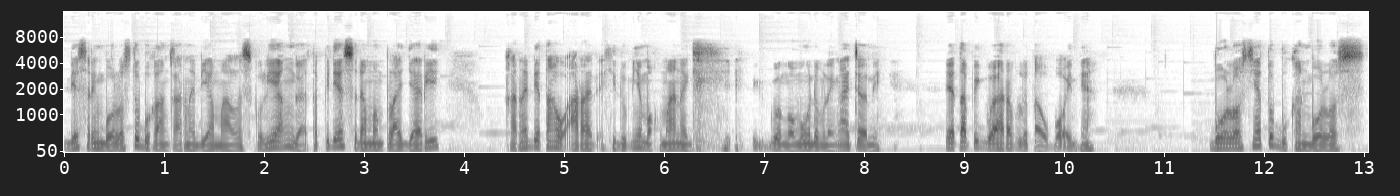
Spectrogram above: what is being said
dia sering bolos tuh bukan karena dia males kuliah enggak. Tapi dia sedang mempelajari karena dia tahu arah hidupnya mau ke mana. Gue ngomong udah mulai ngaco nih. Ya tapi gue harap lu tahu poinnya. Bolosnya tuh bukan bolos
